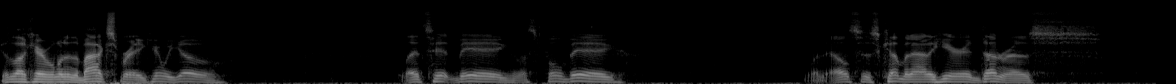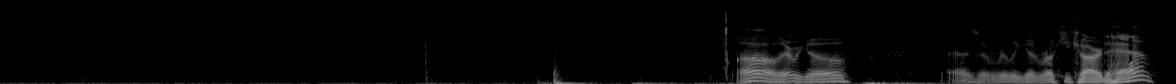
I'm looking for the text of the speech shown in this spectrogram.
Good luck, everyone, in the box break. Here we go. Let's hit big. Let's pull big. What else is coming out of here in Donruss? Oh, there we go. That's a really good rookie card to have.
